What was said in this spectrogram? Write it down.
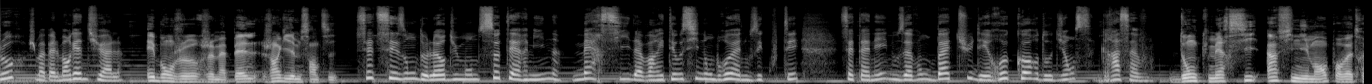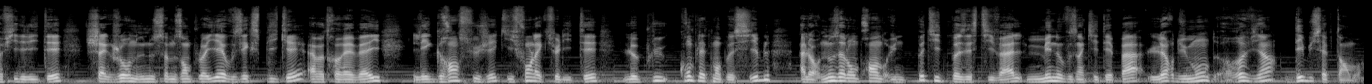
Bonjour, je m'appelle Morgane Tual. Et bonjour, je m'appelle Jean-Guillaume Santi. Cette saison de l'heure du monde se termine. Merci d'avoir été aussi nombreux à nous écouter. Cette année, nous avons battu des records d'audience grâce à vous. Donc merci infiniment pour votre fidélité. Chaque jour, nous nous sommes employés à vous expliquer à votre réveil les grands sujets qui font l'actualité le plus complètement possible. Alors nous allons prendre une petite pause estivale, mais ne vous inquiétez pas, l'heure du monde revient début septembre.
